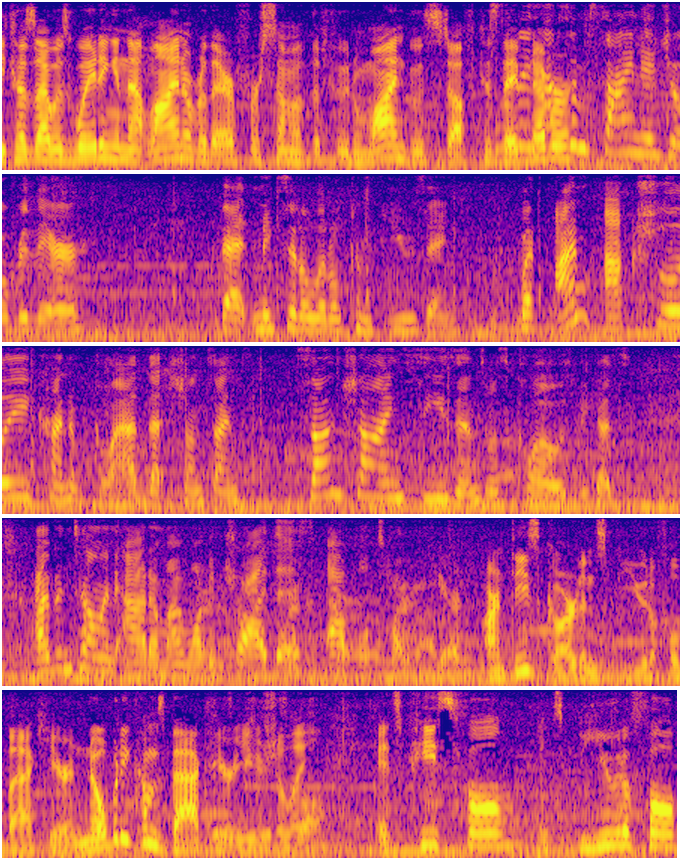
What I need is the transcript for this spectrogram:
because I was waiting in that line over there for some of the food and wine booth stuff because Well, they've they never. some signage over there that makes it a little confusing. But I'm actually kind of glad that Sunshine Sunshine Seasons was closed because I've been telling Adam I want to try this apple tart here. Aren't these gardens beautiful back here? And nobody comes back here It's usually. It's peaceful, it's beautiful.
